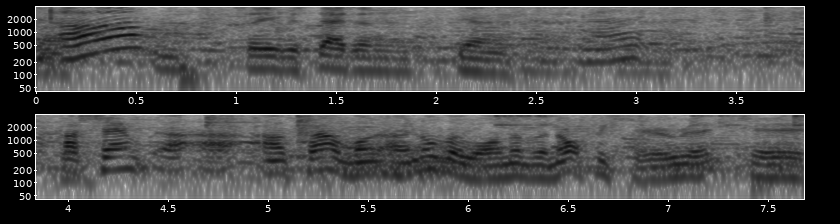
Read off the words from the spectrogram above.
Yeah. Oh, So he was dead and Yeah. right. I, sent, I, I I found one, another one of an officer at, uh,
